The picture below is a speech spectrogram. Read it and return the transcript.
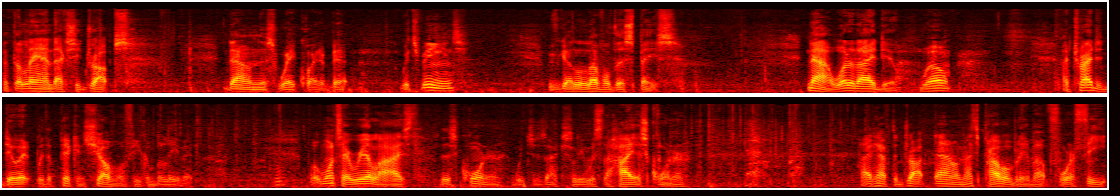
that the land actually drops down this way quite a bit, which means we've got to level this space. Now, what did I do? Well, I tried to do it with a pick and shovel, if you can believe it. But once I realized this corner, which is actually was the highest corner, I'd have to drop down. That's probably about four feet.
